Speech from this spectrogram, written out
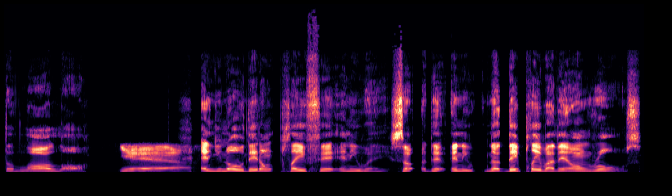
the law law. Yeah. And you know they don't play fair anyway. So they any no, they play by their own rules.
